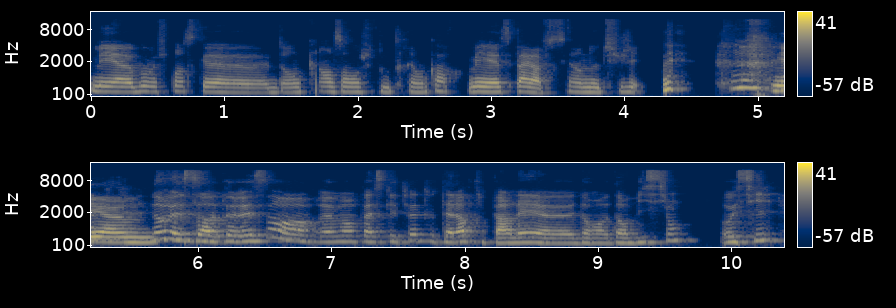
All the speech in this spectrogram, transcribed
Mais bon, je pense que dans 15 ans, je douterai encore. Mais c'est pas grave, c'est un autre sujet. mais, non, mais c'est intéressant, hein, vraiment, parce que tu vois, tout à l'heure, tu parlais d'ambition aussi,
